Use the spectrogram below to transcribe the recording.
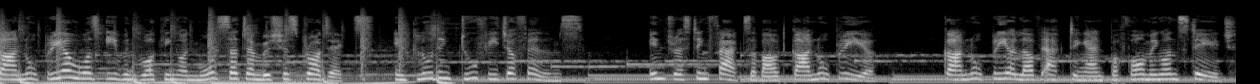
Kanu Priya was even working on more such ambitious projects, including two feature films. Interesting facts about Kanu Priya Kanu Priya loved acting and performing on stage.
